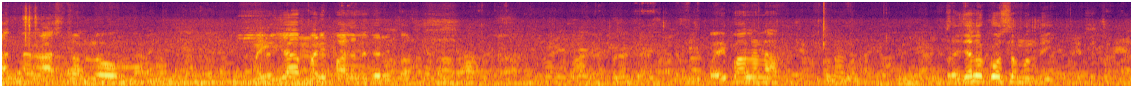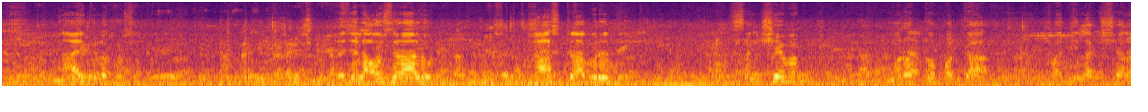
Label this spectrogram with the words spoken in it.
ఆంధ్ర రాష్ట్రంలో ప్రజా పరిపాలన జరుగుతాం. ఈ పరిపాలన ప్రజల కోసం ఉంది నాయకుల కోసం. ప్రజల అవసరాలు రాష్ట్ర అభివృద్ధి సంక్షేమం మరొక పక్క పది లక్షల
